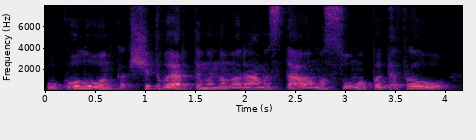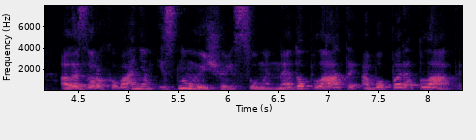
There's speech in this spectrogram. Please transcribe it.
У колонках з четвертими номерами ставимо суму ПДФО, але з урахуванням існуючої суми недоплати або переплати.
